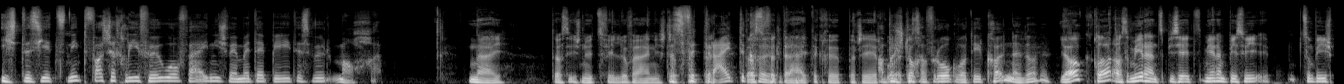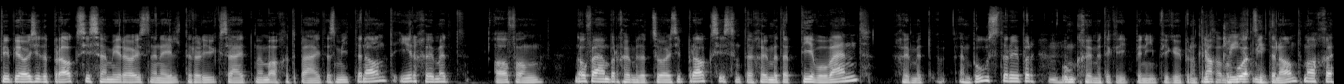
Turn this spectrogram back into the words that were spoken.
Ist das jetzt nicht fast ein bisschen viel auf einmal, wenn man den beides machen würde? Nein, das ist nicht zu viel auf einmal. Das, das vertreibt der Körper. Das vertreibt der Körper sehr Aber es ist doch eine Frage, die ihr könnt, oder? Ja, klar. Also wir haben bis jetzt, wir haben bis, zum Beispiel bei uns in der Praxis, haben wir unseren älteren Leuten gesagt, wir machen beides miteinander. Ihr kommt Anfang November kommen zu uns in die Praxis und dann kommen die, die wollen, kommen einen Booster über mhm. und kommen eine Grippenimpfung über. Und die kann man gut miteinander machen.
